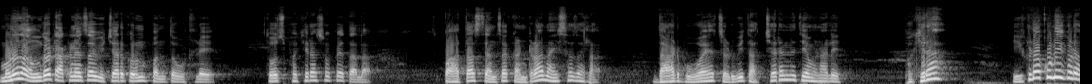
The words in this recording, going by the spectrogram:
म्हणून अंग टाकण्याचा विचार करून पंत उठले. तोच फकीरा सोप्यात आला. पाहताच त्यांचा कंटाळा नाहीसा झाला. दाट बुवा या चढवीत आश्चर्याने ते म्हणाले फकीरा इकडं कोणी इकडं?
